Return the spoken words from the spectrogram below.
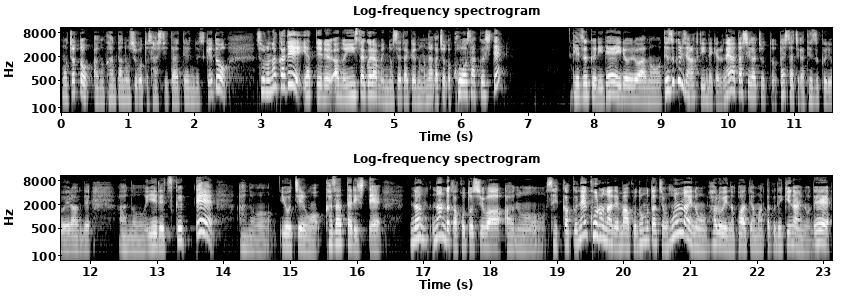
もうちょっとあの簡単なお仕事させていただいてるんですけど、その中でやってる、あのインスタグラムに載せたけども、なんかちょっと工作して、手作りでいろいろあの、手作りじゃなくていいんだけどね、私がちょっと、私たちが手作りを選んで、あの、家で作って、あの、幼稚園を飾ったりして、な、なんだか今年は、あの、せっかくね、コロナでまあ子供たちも本来のハロウィンのパーティーは全くできないので、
